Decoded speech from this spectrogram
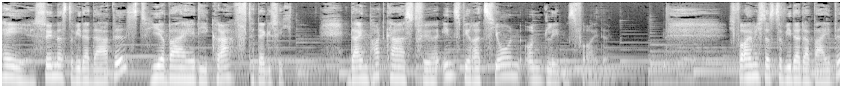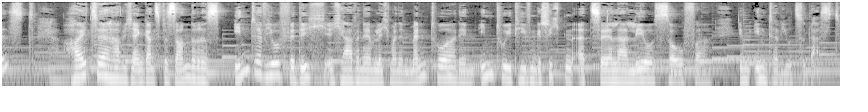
Hey, schön, dass du wieder da bist. Hierbei die Kraft der Geschichten. Dein Podcast für Inspiration und Lebensfreude. Ich freue mich, dass du wieder dabei bist. Heute habe ich ein ganz besonderes Interview für dich. Ich habe nämlich meinen Mentor, den intuitiven Geschichtenerzähler Leo Sofer, im Interview zu Gast.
